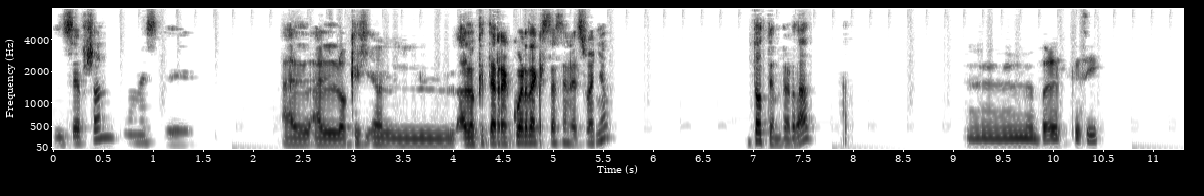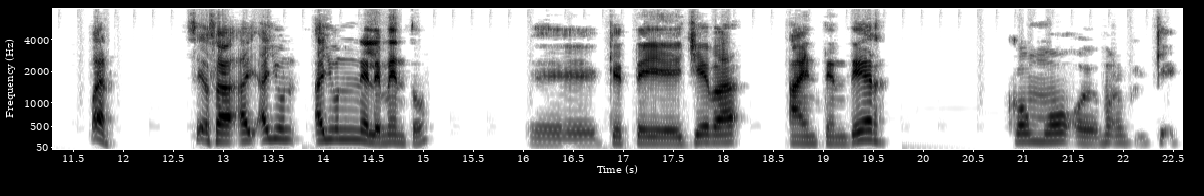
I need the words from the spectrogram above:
Inception? Un este al, lo que a lo que te recuerda que estás en el sueño. Tótem, ¿verdad? Mm, me parece que sí. Bueno, sí, o sea, hay, hay un hay un elemento eh, que te lleva a entender cómo, que,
